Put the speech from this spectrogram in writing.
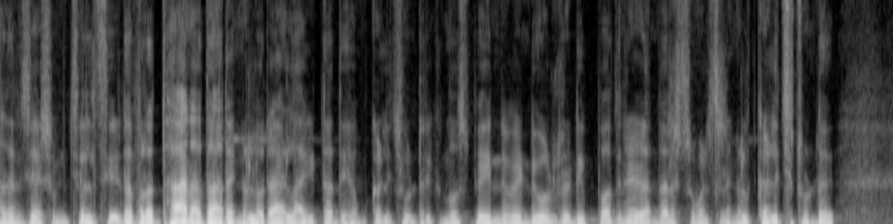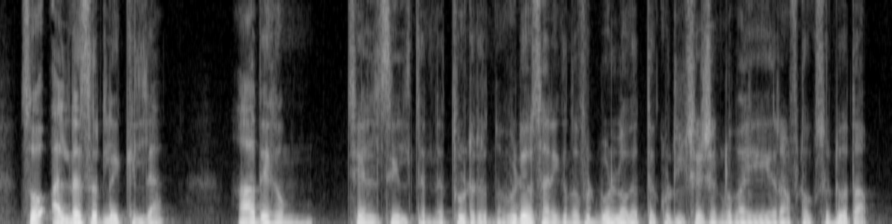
അതിനുശേഷം ചെൽസിയുടെ പ്രധാന താരങ്ങളിൽ ഒരാളായിട്ട് അദ്ദേഹം കളിച്ചുകൊണ്ടിരിക്കുന്നു. സ്പെയിനിന് വേണ്ടി ഓൾറെഡി പതിനേഴ് അന്താരാഷ്ട്ര മത്സരങ്ങൾ കളിച്ചിട്ടുണ്ട്. സോ അൽ നസറിലേക്കില്ല അദ്ദേഹം ചെൽസിയിൽ തന്നെ തുടരുന്നു. വീഡിയോ അവസാനിക്കുന്ന. ഫുട്ബോൾ ലോകത്തെ കൂടുതൽ വിശേഷങ്ങളുമായി റാഫ് ടോക്സ് എത്താം.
